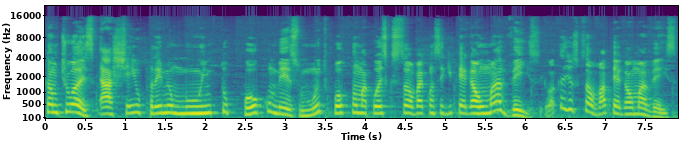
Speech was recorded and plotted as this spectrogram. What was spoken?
Come to Us, achei o prêmio muito pouco mesmo, muito pouco para uma coisa que só vai conseguir pegar uma vez. Eu acredito que só vai pegar uma vez.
